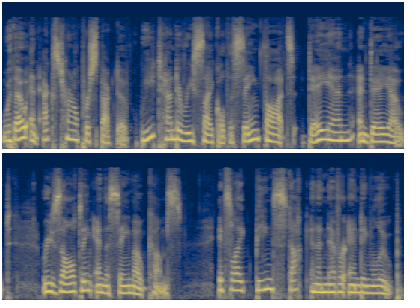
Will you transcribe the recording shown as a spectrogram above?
Without an external perspective, we tend to recycle the same thoughts day in and day out, resulting in the same outcomes. It's like being stuck in a never ending loop.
